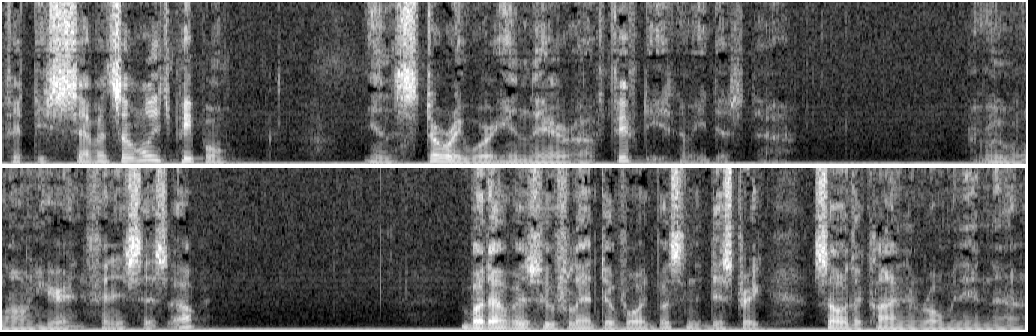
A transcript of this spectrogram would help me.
57. So all these people in the story were in their uh, 50s. Let me just uh, move along here and finish this up. But others who fled to avoid busing the district saw a decline in enrollment in uh,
